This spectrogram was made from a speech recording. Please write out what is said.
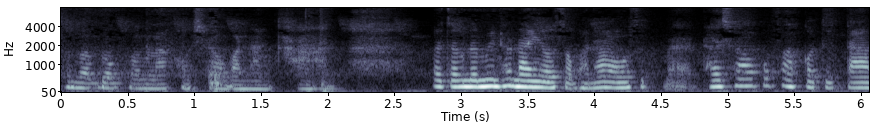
สำหรับดวงความรักของชาววันอังคาร ประจำเดือนมิถุนายน 2568 ถ้าชอบก็ฝากกดติดตาม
